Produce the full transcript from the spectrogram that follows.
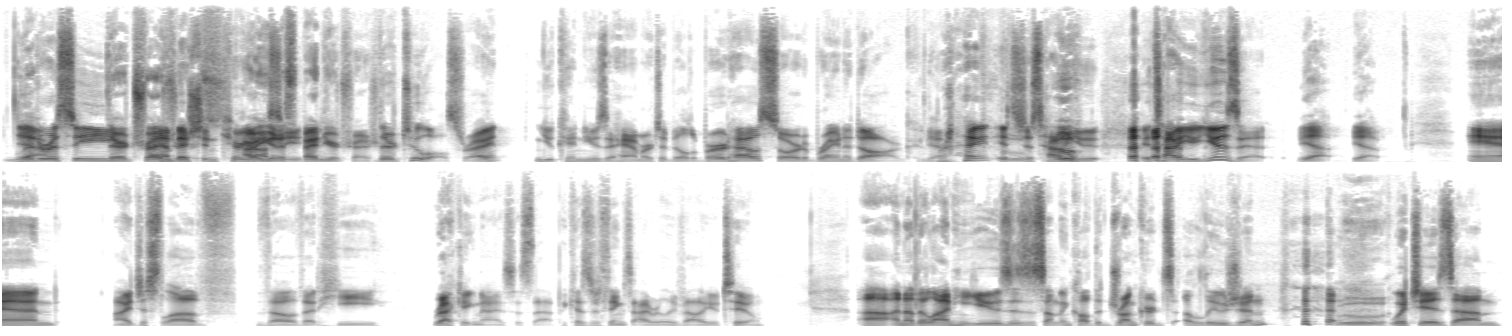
Yeah. Literacy, They're treasures. ambition, curiosity. How are you going to spend your treasure? They're tools, right? You can use a hammer to build a birdhouse or to brain a dog, Yeah. right? It's Ooh. just how Ooh. you it's how you use it. yeah, yeah. And I just love though that he recognizes that because they're things I really value too. Uh, another line he uses is something called the drunkard's illusion, which is um,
